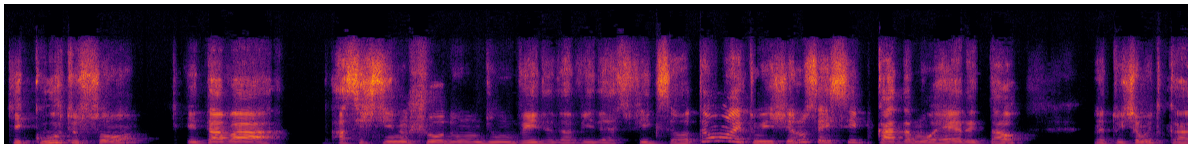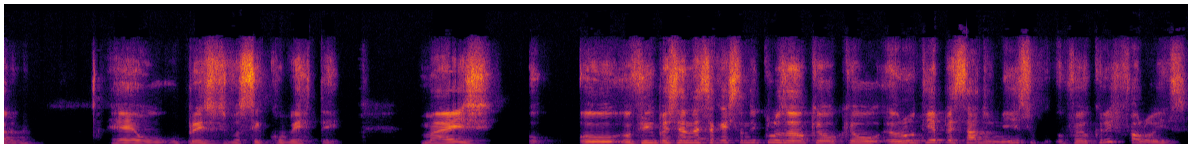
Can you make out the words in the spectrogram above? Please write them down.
Que curte o som e tava assistindo o show de um, de um Vader da vida fixa, ou até um Nightwish, eu não sei se por causa da moeda e tal, Nightwish é muito caro, né? É o, o preço se você converter. Mas o, o, eu fico pensando nessa questão de inclusão, que, eu, que eu, eu não tinha pensado nisso, foi o Chris que falou isso.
